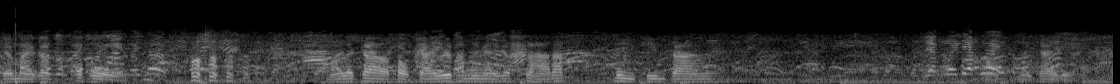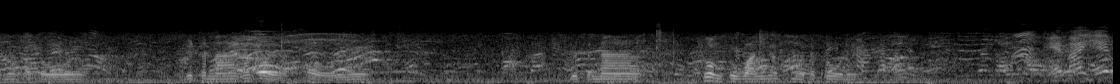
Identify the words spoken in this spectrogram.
เจอใหม่ครับ โอ้โหหมายเลขเก้าตกใจหรือทำยังไงครับ สหรัฐมุ่งทีมกลางเรียกด้วยเรียกด้วยไม่ใช่ดินอกประตู ยุทธนาครับโอ้โอ้โหยุทธนาช่วงสุวรรณครับเมื่อสักครู่นี้เอ็มไปเอ็ม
